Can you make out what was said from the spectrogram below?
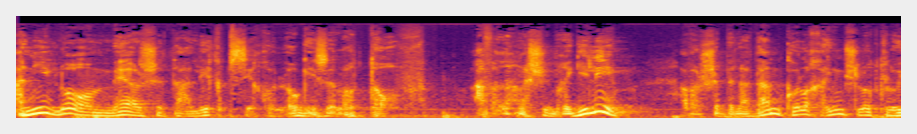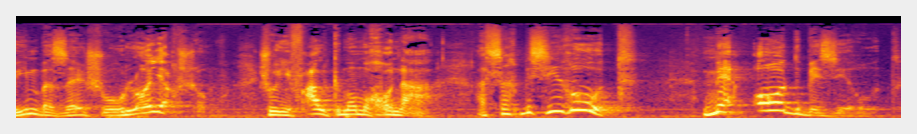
אני לא אומר שתהליך פסיכולוגי זה לא טוב, אבל אנשים רגילים. אבל שבן אדם כל החיים שלו תלויים בזה שהוא לא יחשוב, שהוא יפעל כמו מכונה, אז צריך בזהירות, מאוד בזהירות.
